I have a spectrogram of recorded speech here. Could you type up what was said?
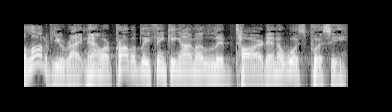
A lot of you right now are probably thinking I'm a libtard and a wuss pussy.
